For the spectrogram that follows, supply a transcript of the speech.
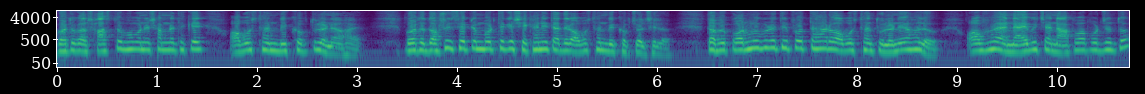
গতকাল স্বাস্থ্য ভবনের সামনে থেকে অবস্থান বিক্ষোভ তুলে নেওয়া হয়। গত দশই সেপ্টেম্বর থেকে সেখানেই তাদের অবস্থান বিক্ষোভ চলছিল। তবে কর্মবিরতি প্রত্যাহার ও অবস্থান তুলে নেওয়া হলেও অভয়া ন্যায় বিচার না পাওয়া পর্যন্ত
